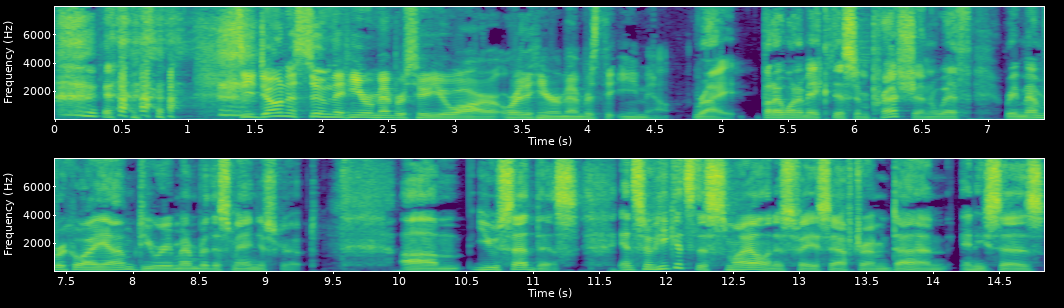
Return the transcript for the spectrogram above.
so you don't assume that he remembers who you are or that he remembers the email. Right. But I want to make this impression with remember who I am? Do you remember this manuscript? Um, you said this. And so he gets this smile on his face after I'm done. And he says,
